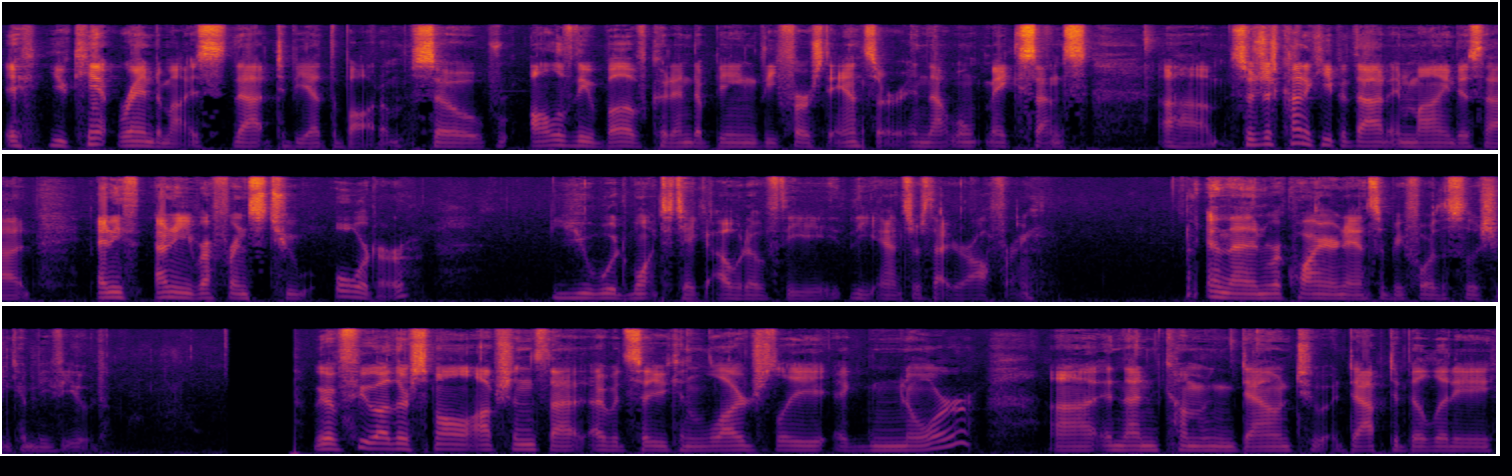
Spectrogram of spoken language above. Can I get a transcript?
if you can't randomize that to be at the bottom. So all of the above could end up being the first answer and that won't make sense. Um, so just kind of keep that in mind is that any any reference to order you would want to take out of the the answers that you're offering and then require an answer before the solution can be viewed. We have a few other small options that I would say you can largely ignore uh, and then coming down to adaptability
